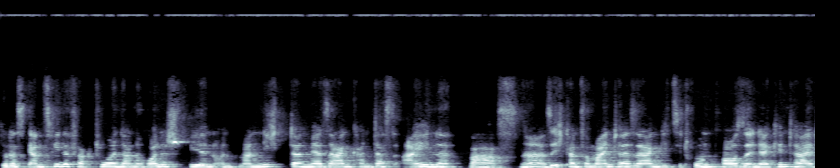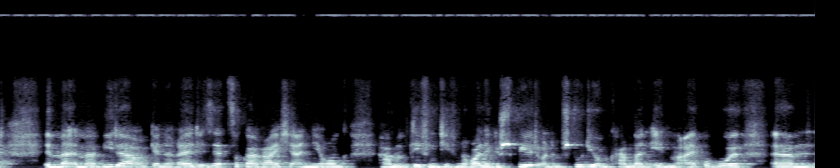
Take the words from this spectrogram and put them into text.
so dass ganz viele Faktoren da eine Rolle spielen und man nicht dann mehr sagen kann, das eine war's. Ne? Also ich kann für meinen Teil sagen, die Zitronenbrause in der Kindheit immer, immer wieder und generell die sehr zuckerreiche Ernährung haben definitiv eine Rolle gespielt und im Studium kam dann eben Alkohol, ähm,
